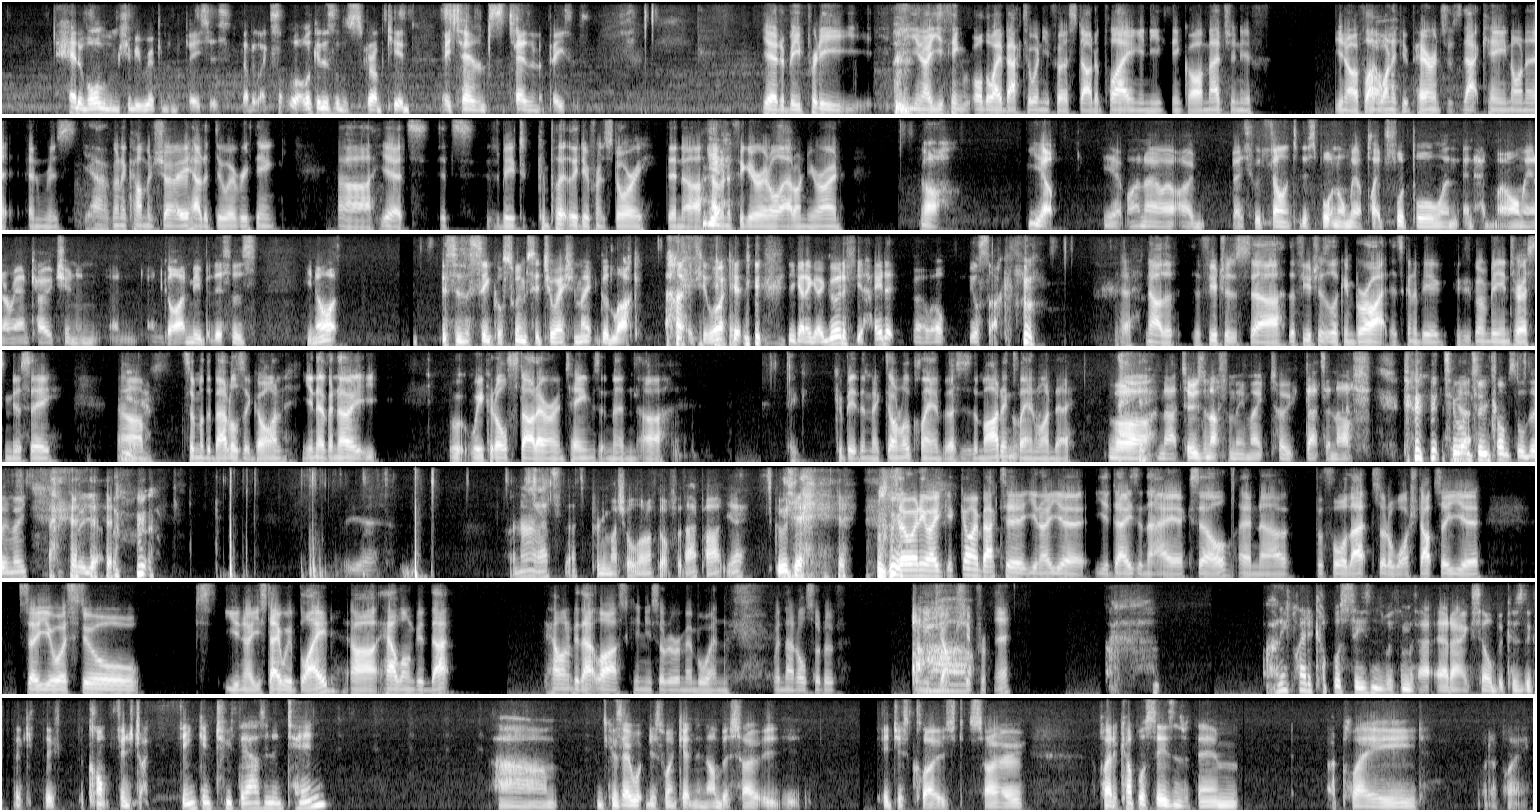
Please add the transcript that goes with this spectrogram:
ahead of all of them. Should be ripping them to pieces. They'll be like, well, look at this little scrub kid. He tears them, tears them to pieces. Yeah, to be pretty. You know, you think all the way back to when you first started playing, and you think, oh, imagine if, you know, if like Oh. one of your parents was that keen on it and was, yeah, I'm going to come and show you how to do everything. Uh, yeah, it's it's it'd be a completely different story than uh, Yeah. having to figure it all out on your own. Oh, yep, yep. I know. I, I basically fell into this sport. Normally, I played football and, and had my old man around coaching and, and, and guiding me. But this was, you know what? This is a sink or swim situation, mate. Good luck. if you like it, you're gonna go good. If you hate it, oh, well, you'll suck. Yeah, no, the the future's uh, the future's looking bright. It's going to be it's going to be interesting to see um, Yeah. Some of the battles that go on. You never know. We could all start our own teams, and then uh, it could be the McDonald clan versus the Martin clan one day. oh, no, two's enough for me, mate. Two, that's enough. two Yeah. on two comps will do me. But yeah, But yeah. But no, that's that's pretty much all that I've got for that part. Yeah, it's good. yeah. so anyway, going back to you know your your days in the AXL and uh, before that sort of washed up. So you so you were still you know you stay with Blade. Uh, how long did that how long did that last? Can you sort of remember when when that all sort of when you Uh, ship from there? I only played a couple of seasons with them at, at AXL because the, the, the, the comp finished, I think, in 2010. Um, because they just weren't getting the numbers, so it, it just closed. So I played a couple of seasons with them. I played, what did I play?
